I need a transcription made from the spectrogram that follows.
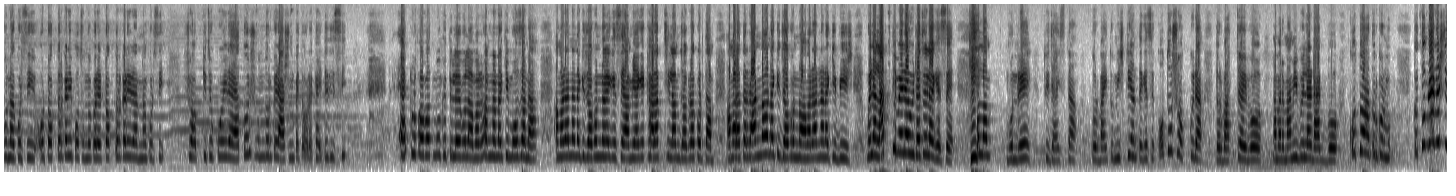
বোনা করছি ও টক তরকারি পছন্দ করে টক তরকারি রান্না করছি সব কিছু কইরা এত সুন্দর করে আসন পাইতে ওরা খাইতে দিছি। এক লোপা ভাত মুখে তুলে বলে আমার রান্না নাকি মজা না। আমার রান্না নাকি জঘন্য হয়ে গেছে আমি আগে খারাপ ছিলাম ঝগড়া করতাম। আমার হাতের রান্নাও নাকি জঘন্য আমার রান্না নাকি বিষ। বইলা লাত্তি মেরে উঠা চলে গেছে। বললাম বোন রে তুই যাইস না তোর ভাই তো মিষ্টি আনতে গেছে কত শখ কইরা তোর বাচ্চা হইব আমার মামি বইলা ডাকবো কত আদর করব তোমরা মিষ্টি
